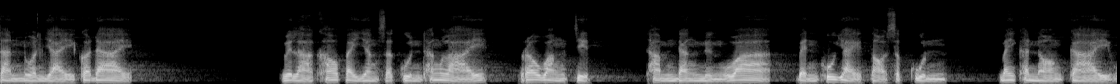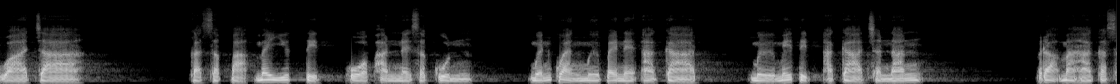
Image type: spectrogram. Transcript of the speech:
จันทร์นวลใหญ่ก็ได้ เวลาเข้าไปยังสกุลทั้งหลาย ระวังจิตทำดังหนึ่งว่าเป็นผู้ใหญ่ต่อสกุล ไม่ขนองกายวาจา กัสปะไม่ยึดติดพัวพันในสกุล เหมือนแกว่งมือไปในอากาศ มือไม่ติดอากาศฉะนั้น พระมหากัส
